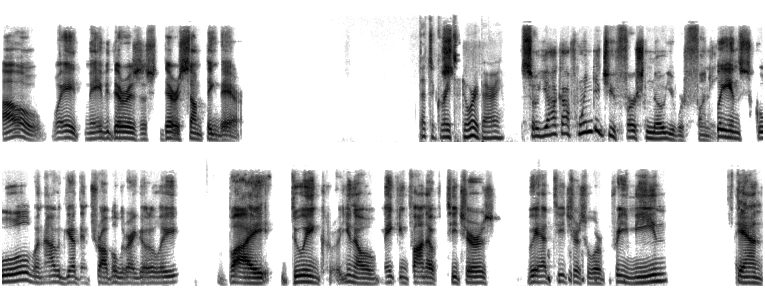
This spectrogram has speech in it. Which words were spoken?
oh wait maybe there is a there is something there. That's a great story barry. So yakov when did you first know you were funny? In school when i would get in trouble regularly by doing you know making fun of teachers. We had teachers who were pretty mean. And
